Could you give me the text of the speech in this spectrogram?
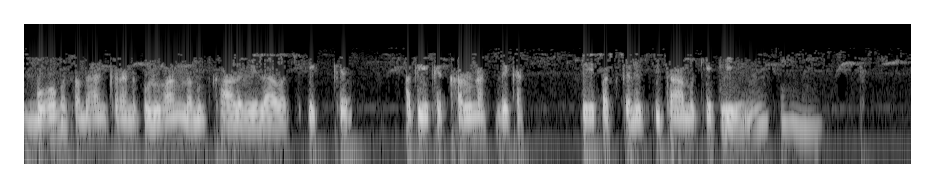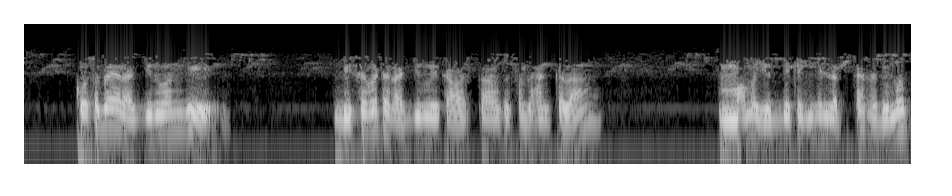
බොහොම සඳහන් කරන්න පුළුවන් නමුත් කාල වේලාවත් එක්ක අපි එක කරුණක් දෙකක් සිහිපත් කළොත් ඉතාම කෙටියෙන් කොසබෑ රජුරුවන්ගේ විසවට රජුරුව එක අවස්ථාවක සඳහන් කළා මම යුද්ධෙට ගිහිල්ලා පෙරදුනොත්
